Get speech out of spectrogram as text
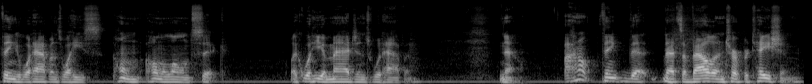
thing of what happens while he's home home alone sick, like what he imagines would happen. Now, I don't think that that's a valid interpretation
